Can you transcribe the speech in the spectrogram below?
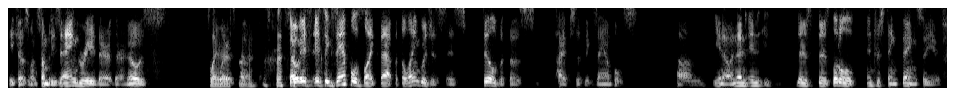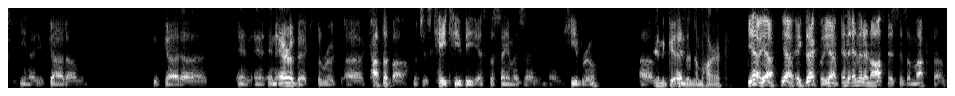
because when somebody's angry, their their nose flares. so it's it's examples like that, but the language is is filled with those types of examples. Um, you know, and then in, there's there's little interesting things. So you've you know you've got um, you've got uh, in, in, in Arabic the root uh, kataba, which is KTB. It's the same as in, in Hebrew. Um, and as an Amharic. Yeah, yeah, yeah, exactly. Yeah, and and then an office is a maktab.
